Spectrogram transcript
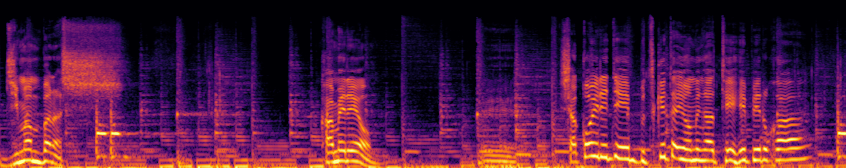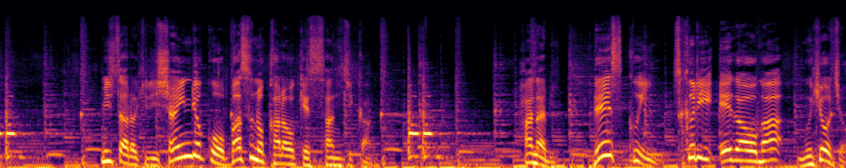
自慢話。カメレオン、えー、車庫入れてぶつけた嫁がテヘペロか。ミスターラキリ社員旅行バスのカラオケ3時間。花火。レースクイーン。作り笑顔が無表情。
